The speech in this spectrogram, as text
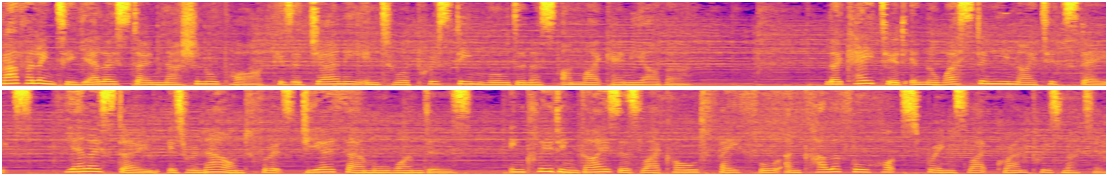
Traveling to Yellowstone National Park is a journey into a pristine wilderness unlike any other. Located in the western United States, Yellowstone is renowned for its geothermal wonders, including geysers like Old Faithful and colorful hot springs like Grand Prismatic.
